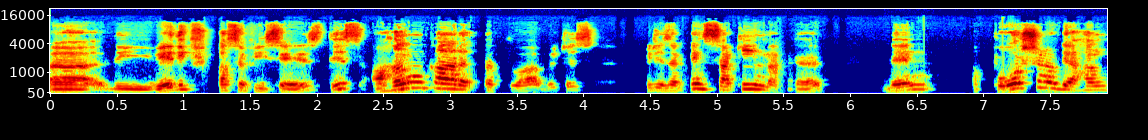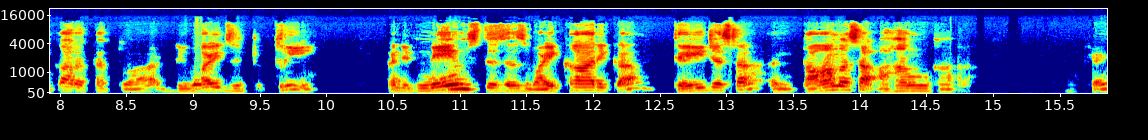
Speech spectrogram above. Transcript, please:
uh, the Vedic philosophy says this ahankara tattva, which is which is again subtle matter, then a portion of the ahankara tattva divides into three, and it names this as Vaikarika, Tejasa, and Tamasa ahankara. Okay,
